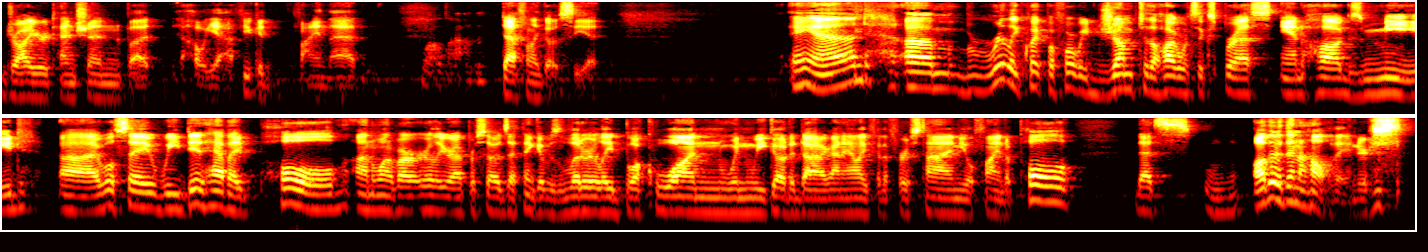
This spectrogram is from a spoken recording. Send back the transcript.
draw your attention. But oh yeah, if you could find that, well done. definitely go see it. And um, really quick before we jump to the Hogwarts Express and Hogsmeade, uh, I will say we did have a poll on one of our earlier episodes. I think it was literally book one when we go to Diagon Alley for the first time. You'll find a poll that's other than Ollivanders.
